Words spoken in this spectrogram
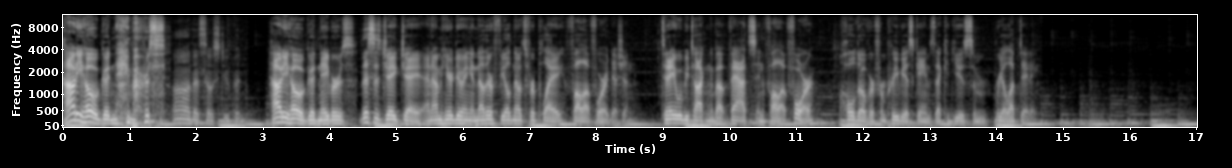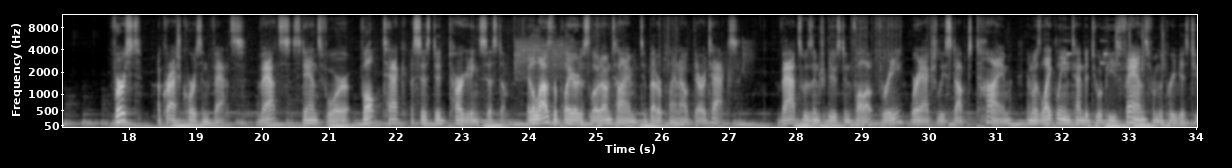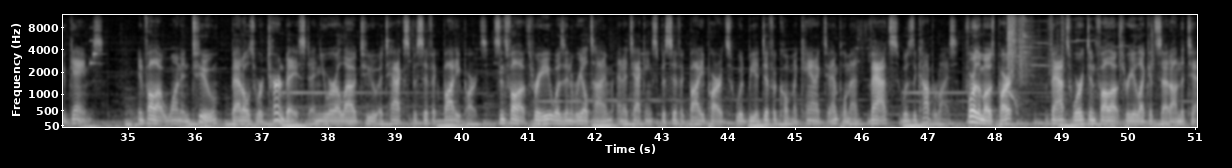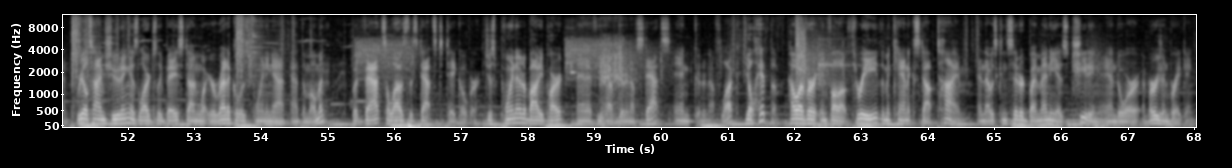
Howdy ho, good neighbors. oh, that's so stupid. Howdy ho, good neighbors. This is Jake J, and I'm here doing another Field Notes for Play Fallout 4 edition. Today we'll be talking about VATS in Fallout 4, a holdover from previous games that could use some real updating. First, a crash course in VATS. VATS stands for Vault-Tec Assisted Targeting System. It allows the player to slow down time to better plan out their attacks. VATS was introduced in Fallout 3, where it actually stopped time, and was likely intended to appease fans from the previous two games. In Fallout 1 and 2, battles were turn based and you were allowed to attack specific body parts. Since Fallout 3 was in real time and attacking specific body parts would be a difficult mechanic to implement, VATS was the compromise. For the most part, VATS worked in Fallout 3 like it said on the tin. Real time shooting is largely based on what your reticle is pointing at at the moment, but VATS allows the stats to take over. Just point at a body part, and if you have good enough stats and good enough luck, you'll hit them. However, in Fallout 3, the mechanic stopped time, and that was considered by many as cheating and or immersion breaking.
